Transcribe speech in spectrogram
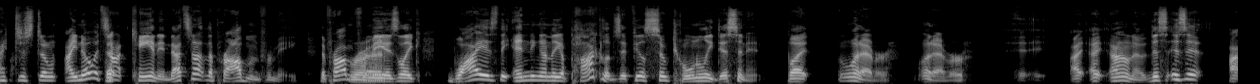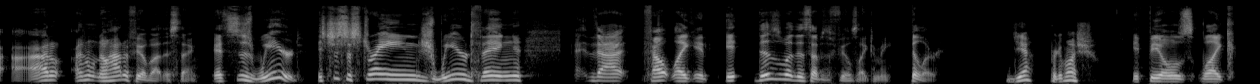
I just don't I know it's That- not canon. That's not the problem for me. The problem for me is like why is the ending on the apocalypse? It feels so tonally dissonant. But whatever. Whatever. I I, I don't know. This isn't I, I don't I don't know how to feel about this thing. It's just weird. It's just a strange, weird thing that felt like it it this is what this episode feels like to me. Filler. Yeah, pretty much. It feels like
